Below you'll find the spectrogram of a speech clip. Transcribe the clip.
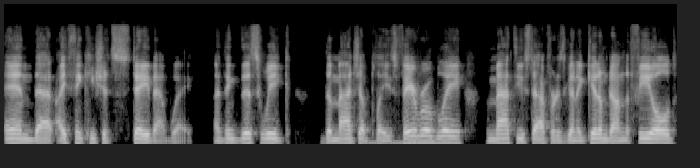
and that I think he should stay that way. I think this week the matchup plays favorably. Matthew Stafford is going to get him down the field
